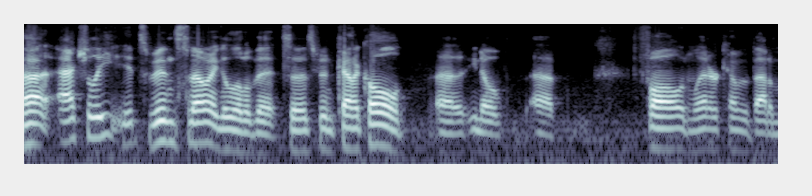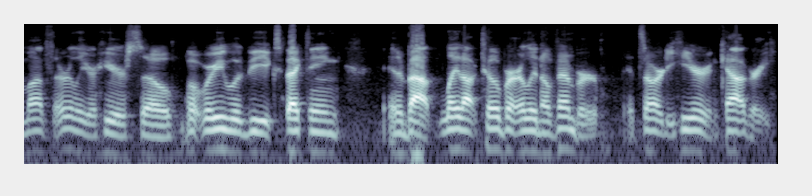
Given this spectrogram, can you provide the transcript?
Uh, actually, it's been snowing a little bit, so it's been kind of cold. Uh, you know, uh, fall and winter come about a month earlier here, so what we would be expecting in about late October, early November, it's already here in Calgary.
